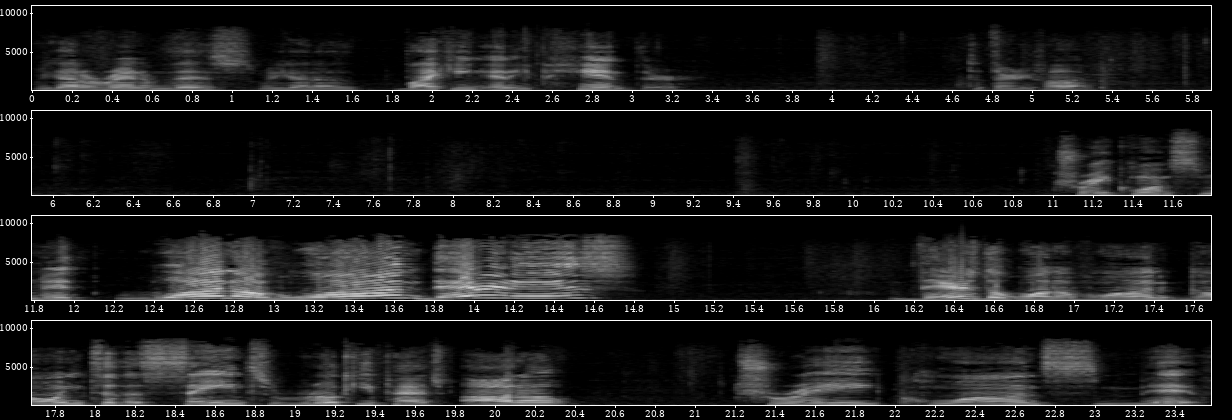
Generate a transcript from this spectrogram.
We got a random this. We got a Viking and a Panther to 35. Tre'Quan Smith, one of one. There it is. There's the one of one going to the Saints rookie patch auto. Tre'Quan Smith.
